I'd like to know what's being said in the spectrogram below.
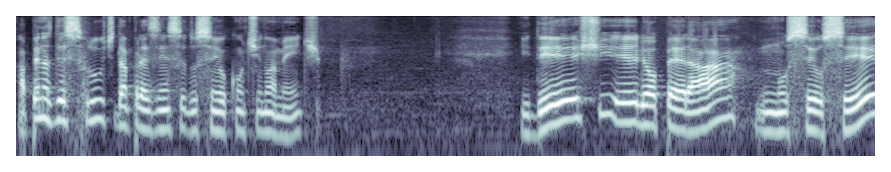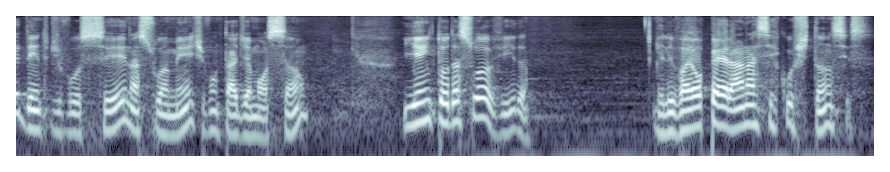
Apenas desfrute da presença do Senhor continuamente. E deixe Ele operar no seu ser, dentro de você, na sua mente, vontade e emoção, e em toda a sua vida. Ele vai operar nas circunstâncias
